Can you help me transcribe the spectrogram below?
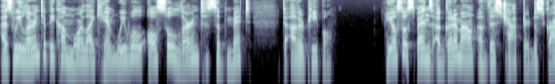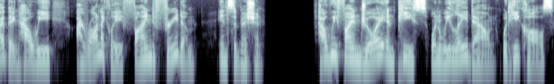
as we learn to become more like him, we will also learn to submit to other people. He also spends a good amount of this chapter describing how we, ironically, find freedom in submission. How we find joy and peace when we lay down what he calls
